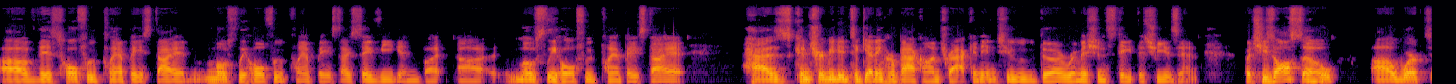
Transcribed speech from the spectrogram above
of this whole food plant based diet, mostly whole food plant based, I say vegan, but uh, mostly whole food plant based diet, has contributed to getting her back on track and into the remission state that she is in. But she's also mm-hmm. uh, worked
